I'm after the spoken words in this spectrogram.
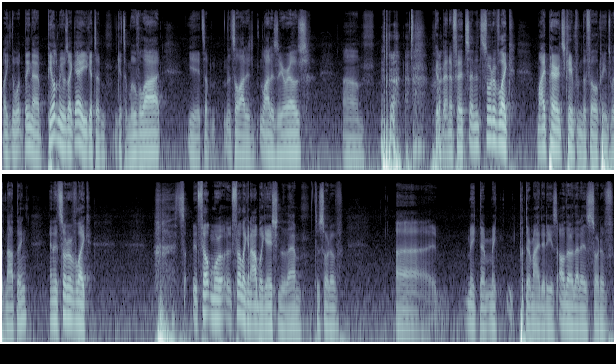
like the one thing that appealed to me was like, hey, you get to get to move a lot. Yeah, it's a it's a lot of a lot of zeros, um, good benefits, and it's sort of like my parents came from the Philippines with nothing, and it's sort of like it's, it felt more it felt like an obligation to them to sort of uh, make them make put their mind at ease. Although that is sort of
